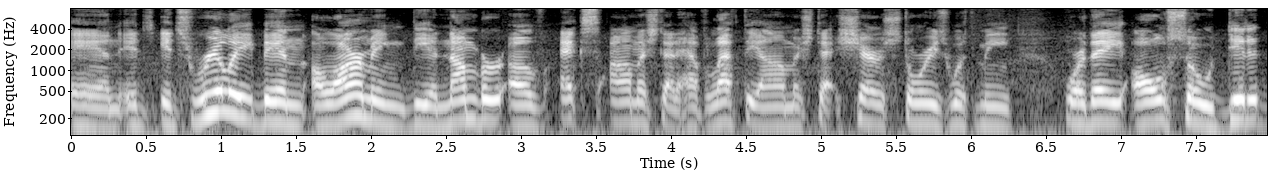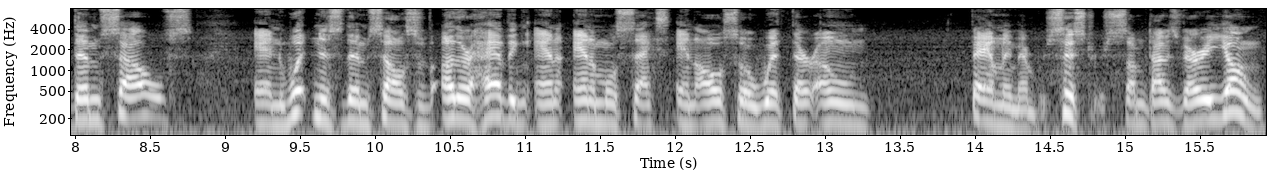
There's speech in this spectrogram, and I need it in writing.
And it's, it's really been alarming the number of ex Amish that have left the Amish that share stories with me where they also did it themselves and witnessed themselves of other having an, animal sex and also with their own family members, sisters, sometimes very young.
